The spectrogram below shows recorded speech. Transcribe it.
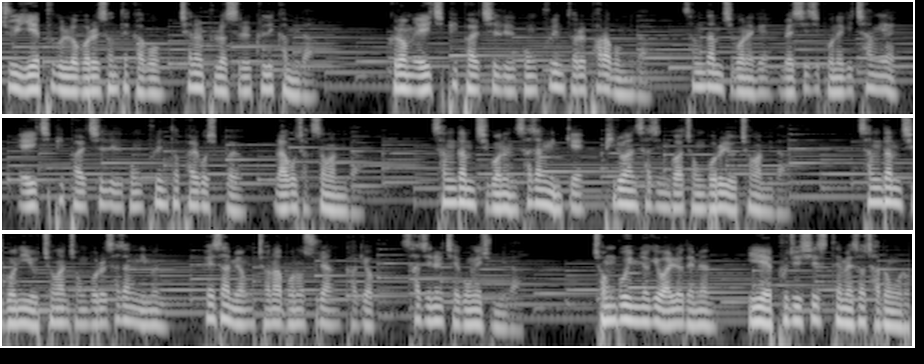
주 EF 글로벌을 선택하고 채널 플러스를 클릭합니다. 그럼 HP8710 프린터를 팔아봅니다. 상담 직원에게 메시지 보내기 창에 HP8710 프린터 팔고 싶어요 라고 작성합니다. 상담 직원은 사장님께 필요한 사진과 정보를 요청합니다. 상담 직원이 요청한 정보를 사장님은 회사명, 전화번호, 수량, 가격, 사진을 제공해 줍니다. 정보 입력이 완료되면 이 FG 시스템에서 자동으로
